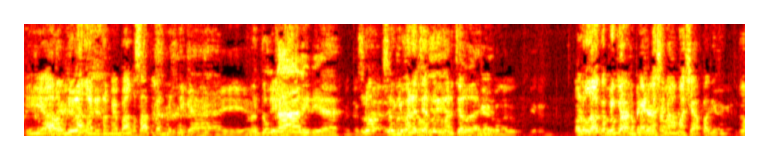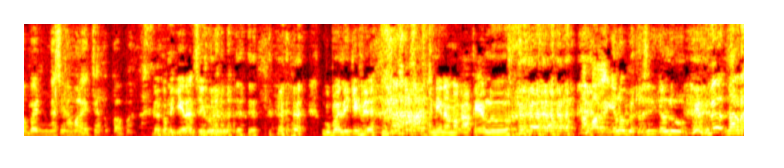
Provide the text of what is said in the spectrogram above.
iya alhamdulillah nggak ada namanya bangsat kan berarti kan Iya. Beruntung Gitu kali dia lu lu gimana chat lu gimana chat Itu, Enggak, gak kepikiran. Oh, lu nggak kepikiran pengen ngasih nama siapa gitu ngapain ngasih nama lecet atau apa Gak kepikiran sih gue dulu. gue balikin ya. Ini nama kakek lu. apa kayak lu gue terusin ke lu Enggak,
